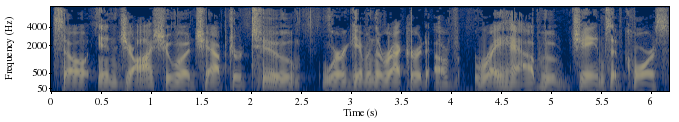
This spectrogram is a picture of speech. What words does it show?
So in Joshua chapter 2, we're given the record of Rahab, who James, of course,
